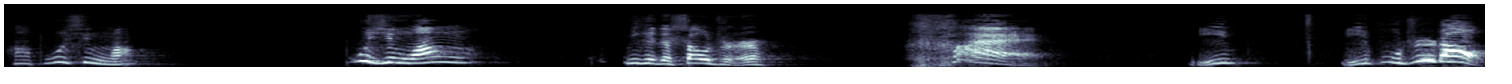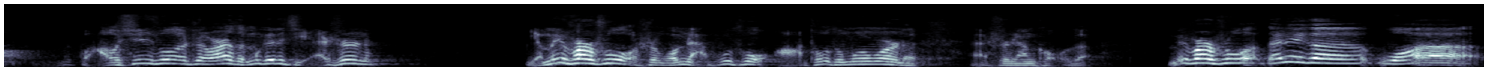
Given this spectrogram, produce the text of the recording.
啊，不姓王。不姓王，你给他烧纸，嗨，你你不知道。寡妇心说：“这玩意儿怎么给他解释呢？也没法说，是我们俩不错啊，偷偷摸摸的，哎，是两口子，没法说。咱这个我，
